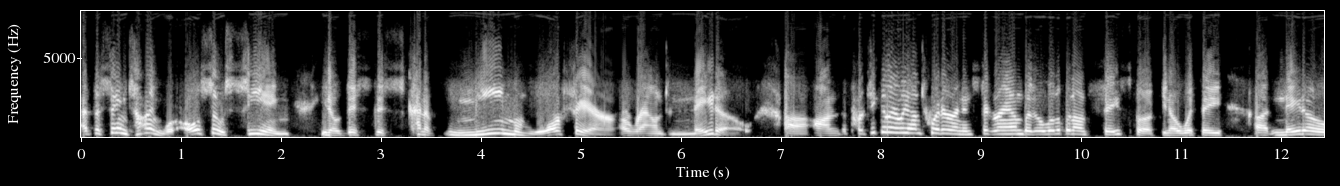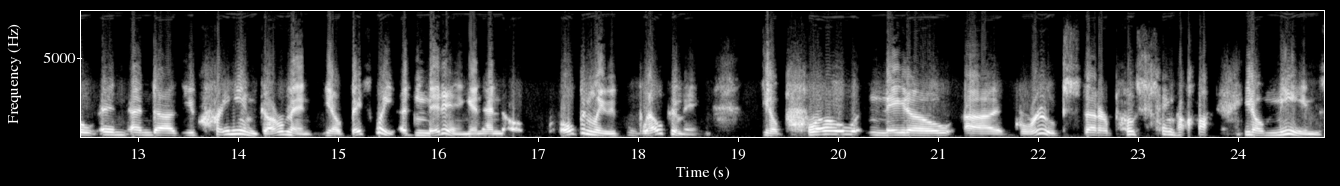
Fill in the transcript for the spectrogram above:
At the same time, we're also seeing you know this this kind of meme warfare around NATO. Uh, on particularly on Twitter and Instagram, but a little bit on Facebook. You know, with the uh, NATO and, and uh, Ukrainian government, you know, basically admitting and, and openly welcoming you know, pro NATO uh, groups that are posting, you know, memes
